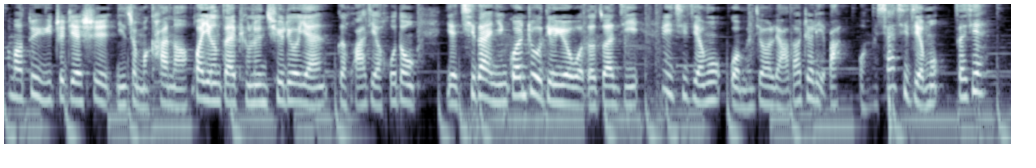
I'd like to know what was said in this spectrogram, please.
那么，对于这件事你怎么看呢？欢迎在评论区留言跟华姐互动，也期待您关注订阅我的专辑。这期节目我们就聊到这里吧，我们下期节目再见。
